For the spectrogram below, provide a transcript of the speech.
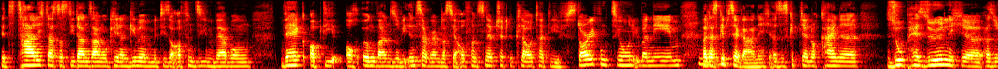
jetzt zahle ich das, dass die dann sagen, okay, dann gehen wir mit dieser offensiven Werbung weg, ob die auch irgendwann, so wie Instagram das ja auch von Snapchat geklaut hat, die Story-Funktion übernehmen, mhm. weil das gibt es ja gar nicht. Also es gibt ja noch keine so persönliche, also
